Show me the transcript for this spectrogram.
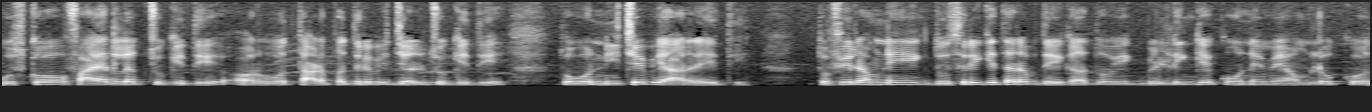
उसको फायर लग चुकी थी और वो ताड़पत्री भी जल चुकी थी तो वो नीचे भी आ रही थी। तो फिर हमने एक दूसरे की तरफ़ देखा तो एक बिल्डिंग के कोने में हम लोग को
